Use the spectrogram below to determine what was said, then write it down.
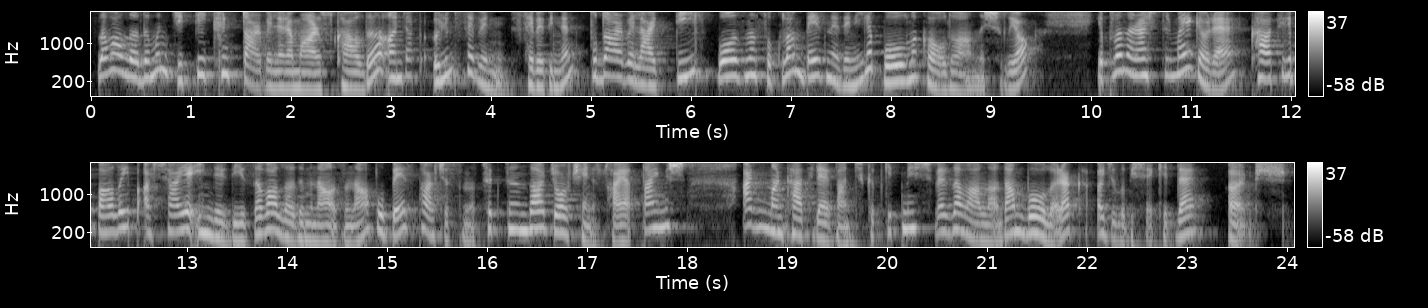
Zavallı adamın ciddi künt darbelere maruz kaldığı ancak ölüm sebebinin bu darbeler değil boğazına sokulan bez nedeniyle boğulmak olduğu anlaşılıyor. Yapılan araştırmaya göre katili bağlayıp aşağıya indirdiği zavallı adamın ağzına bu bez parçasını tıktığında George henüz hayattaymış. Ardından katil evden çıkıp gitmiş ve zavallı adam boğularak acılı bir şekilde ölmüş.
